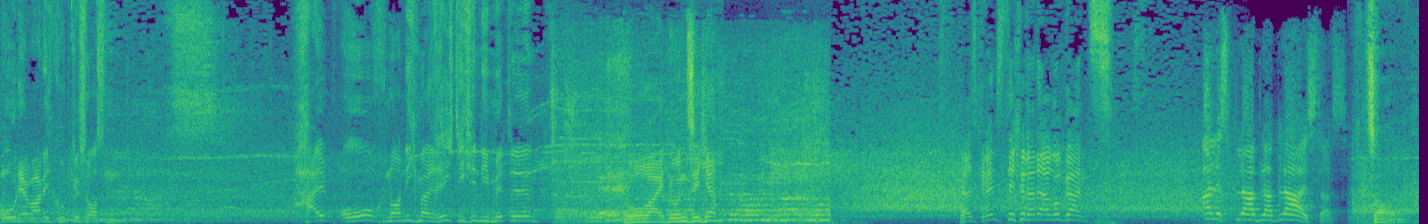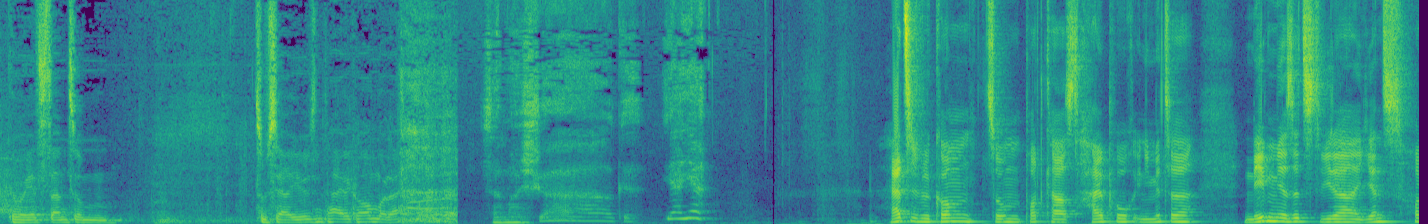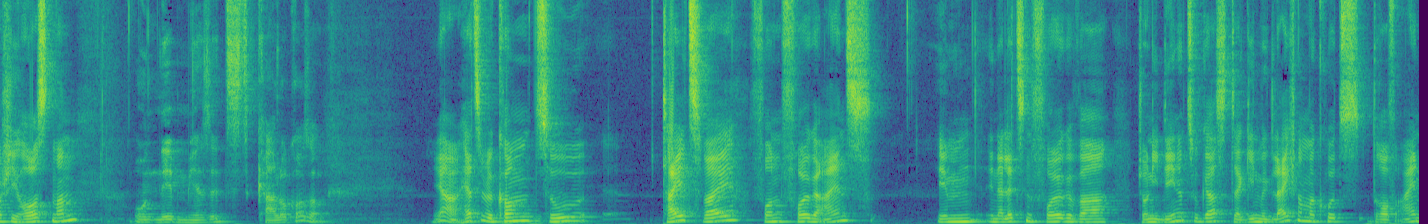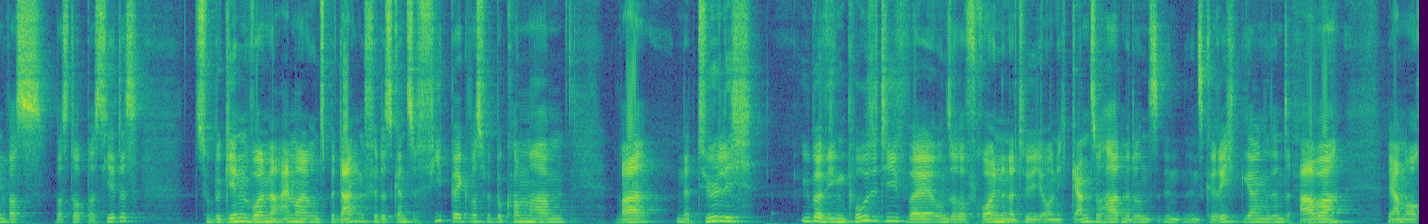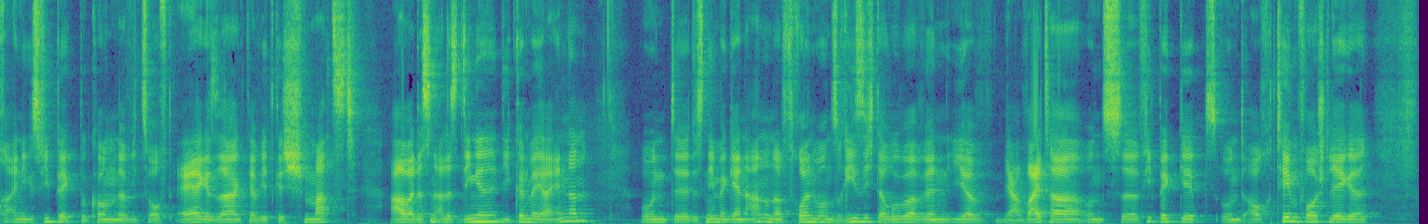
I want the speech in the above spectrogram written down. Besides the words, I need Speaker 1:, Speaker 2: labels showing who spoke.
Speaker 1: Oh, der war nicht gut geschossen. Halb hoch, noch nicht mal richtig in die Mitte.
Speaker 2: Wo war ich unsicher?
Speaker 3: Das grenzt nicht an Arroganz.
Speaker 4: Alles bla bla bla ist das.
Speaker 5: So, können wir jetzt dann zum, zum seriösen Teil kommen, oder?
Speaker 6: Sag mal, Schalke. Ja, ja.
Speaker 7: Herzlich willkommen zum Podcast Halb hoch in die Mitte. Neben mir sitzt wieder Jens Hoschi Horstmann.
Speaker 8: Und neben mir sitzt Carlo Kosok.
Speaker 7: Ja, herzlich willkommen zu Teil 2 von Folge 1. Im, in der letzten Folge war Johnny Dehne zu Gast. Da gehen wir gleich nochmal kurz drauf ein, was, was dort passiert ist. Zu Beginn wollen wir einmal uns bedanken für das ganze Feedback, was wir bekommen haben. War natürlich überwiegend positiv, weil unsere Freunde natürlich auch nicht ganz so hart mit uns in, ins Gericht gegangen sind. Aber wir haben auch einiges Feedback bekommen. Da wird zu oft äh gesagt, da wird geschmatzt. Aber das sind alles Dinge, die können wir ja ändern. Und äh, das nehmen wir gerne an und dann freuen wir uns riesig darüber, wenn ihr ja, weiter uns äh, Feedback gebt und auch Themenvorschläge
